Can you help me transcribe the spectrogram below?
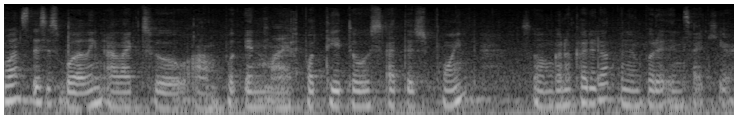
Once this is boiling, I like to um, put in my potatoes at this point. So I'm gonna cut it up and then put it inside here.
